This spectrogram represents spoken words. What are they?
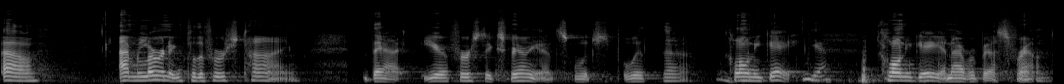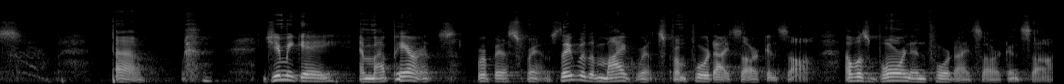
Uh, I'm learning for the first time that your first experience was with uh, Cloney Gay. Yeah. Cloney Gay and I were best friends. Uh, Jimmy Gay and my parents were best friends. They were the migrants from Fordyce, Arkansas. I was born in Fordyce, Arkansas.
